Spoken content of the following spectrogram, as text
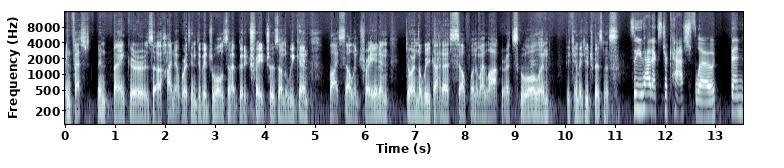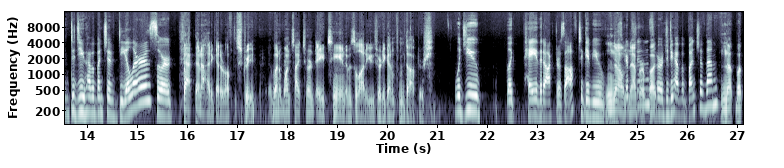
investment bankers, uh, high net worth individuals, and I'd go to trade shows on the weekend, buy, sell, and trade. And during the week, I had a cell phone in my locker at school, and became a huge business. So you had extra cash flow. Then did you have a bunch of dealers or Back then, I had to get it off the street. When once I turned 18, it was a lot easier to get them from doctors. would you like pay the doctors off to give you No, never, but- or did you have a bunch of them? No, but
